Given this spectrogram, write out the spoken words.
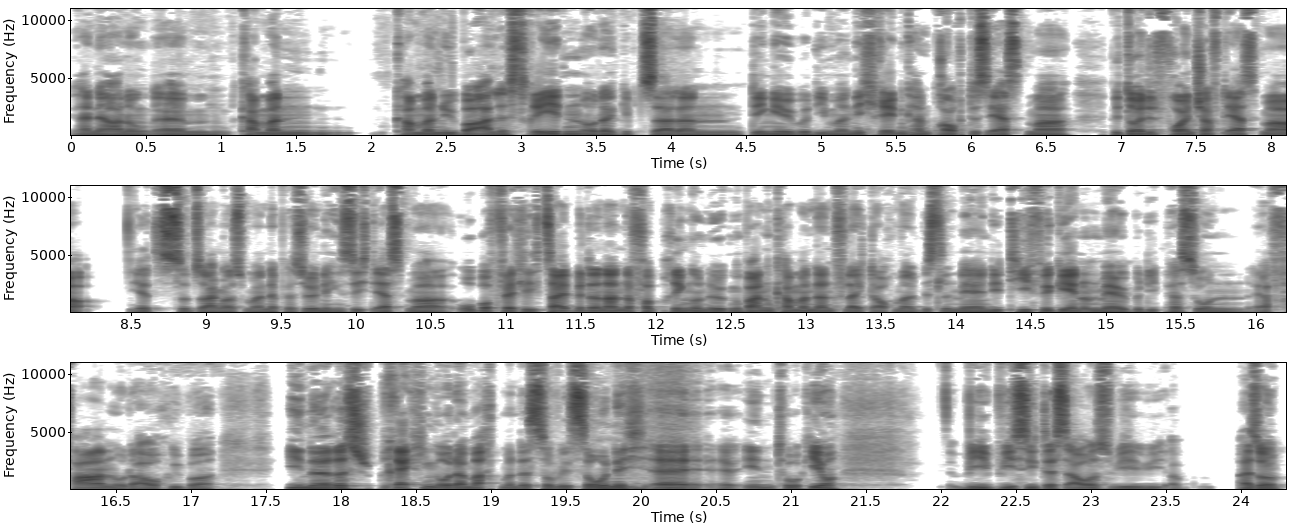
keine Ahnung, ähm, kann man kann man über alles reden oder gibt's da dann Dinge, über die man nicht reden kann? Braucht es erstmal, bedeutet Freundschaft erstmal jetzt sozusagen aus meiner persönlichen Sicht erstmal oberflächlich Zeit miteinander verbringen und irgendwann kann man dann vielleicht auch mal ein bisschen mehr in die Tiefe gehen und mehr über die Person erfahren oder auch über Inneres sprechen oder macht man das sowieso nicht äh, in Tokio? Wie, wie sieht das aus? Wie, wie, also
